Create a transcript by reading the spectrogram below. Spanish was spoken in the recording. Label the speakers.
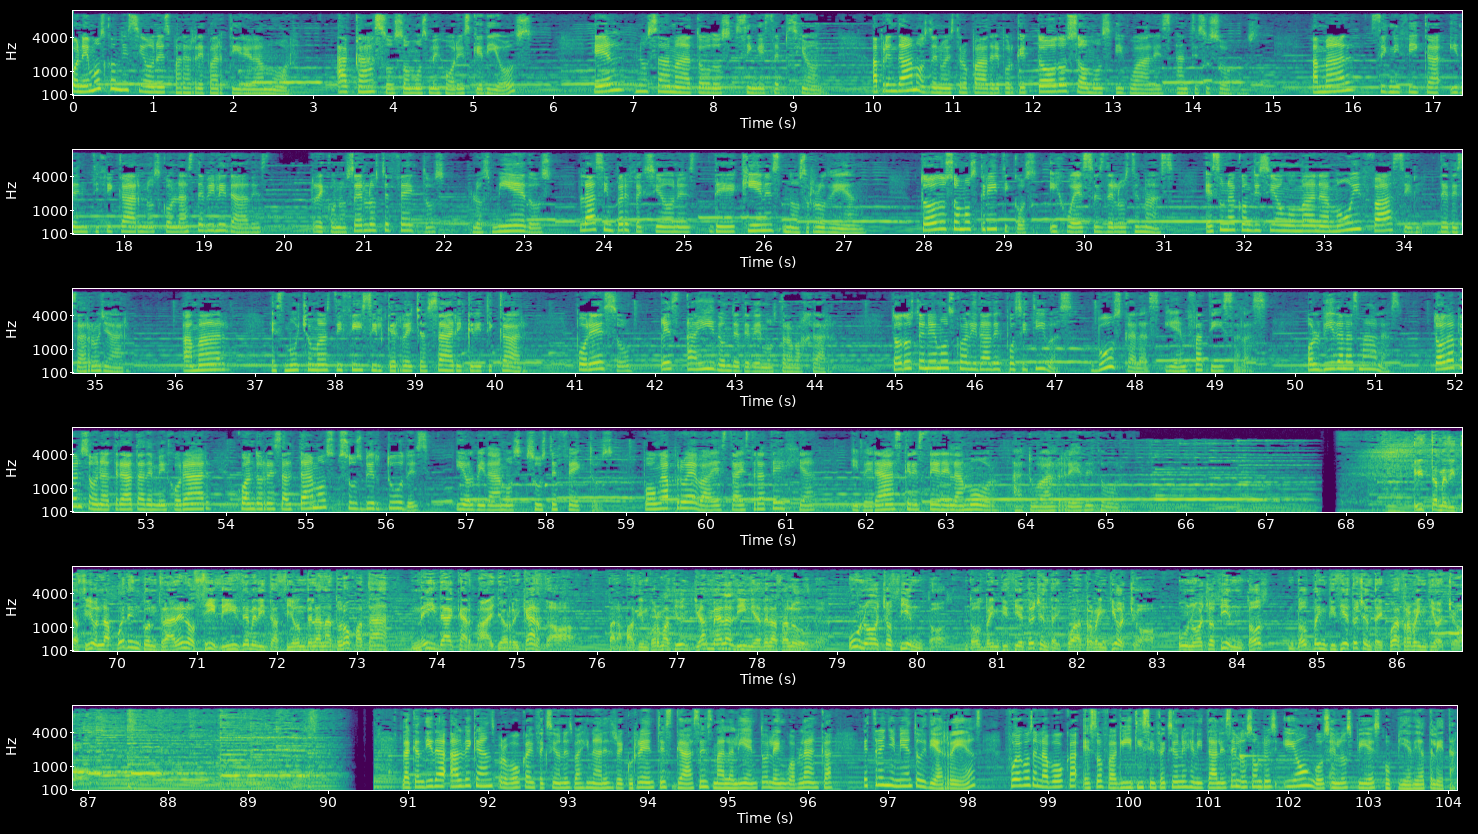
Speaker 1: Ponemos condiciones para repartir el amor. ¿Acaso somos mejores que Dios? Él nos ama a todos sin excepción. Aprendamos de nuestro Padre porque todos somos iguales ante sus ojos. Amar significa identificarnos con las debilidades, reconocer los defectos, los miedos, las imperfecciones de quienes nos rodean todos somos críticos y jueces de los demás. Es una condición humana muy fácil de desarrollar. Amar es mucho más difícil que rechazar y criticar. Por eso es ahí donde debemos trabajar. Todos tenemos cualidades positivas. Búscalas y enfatízalas. Olvida las malas. Toda persona trata de mejorar cuando resaltamos sus virtudes y olvidamos sus defectos. Pon a prueba esta estrategia y verás crecer el amor a tu alrededor.
Speaker 2: Esta meditación la puede encontrar en los CDs de meditación de la naturópata Neida Carballo Ricardo. Para más información llame a la línea de la salud 1-800-227-8428. 1-800 227-8428.
Speaker 1: La candida albicans provoca infecciones vaginales recurrentes, gases, mal aliento, lengua blanca, estreñimiento y diarreas, fuegos en la boca, esofagitis, infecciones genitales en los hombros y hongos en los pies o pie de atleta.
